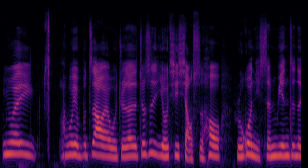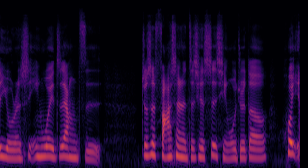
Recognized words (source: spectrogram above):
因为我也不知道哎，我觉得就是尤其小时候，如果你身边真的有人是因为这样子，就是发生了这些事情，我觉得会，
